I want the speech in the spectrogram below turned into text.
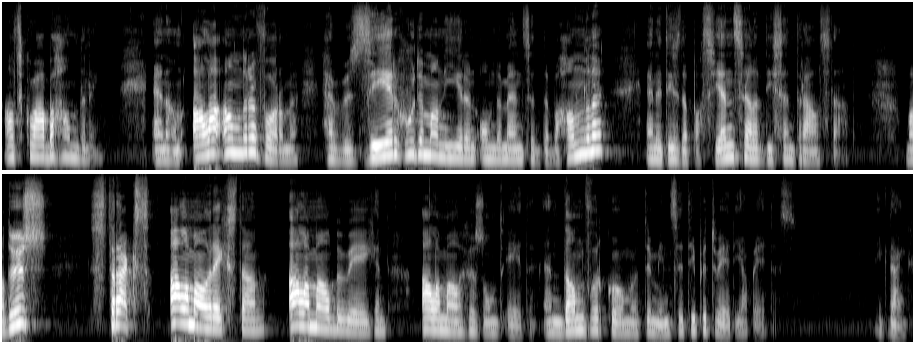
als qua behandeling. En aan alle andere vormen hebben we zeer goede manieren om de mensen te behandelen en het is de patiënt zelf die centraal staat. Maar dus straks allemaal recht staan, allemaal bewegen, allemaal gezond eten. En dan voorkomen we tenminste type 2 diabetes. Ik dank u.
